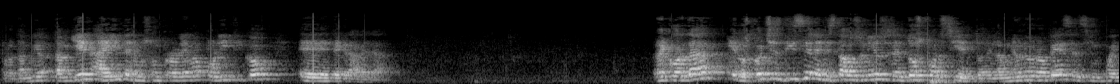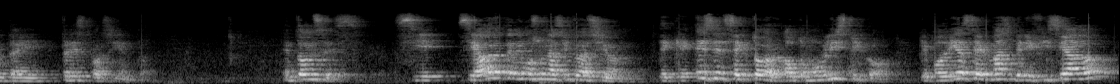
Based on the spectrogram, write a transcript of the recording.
Pero también, también ahí tenemos un problema político eh, de gravedad. Recordar que los coches diésel en Estados Unidos es el 2%, en la Unión Europea es el 53%. Entonces, si, ahora tenemos una situación de que es el sector automovilístico que podría ser más beneficiado,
